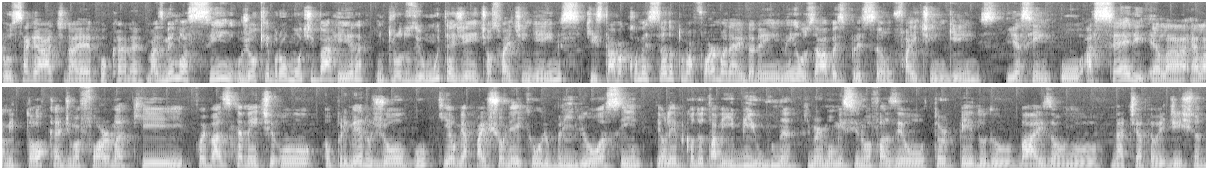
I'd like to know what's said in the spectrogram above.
o, Sagat na época, né? Mas mesmo assim, o jogo quebrou um monte de barreira, introduziu muita gente aos fighting games, que estava começando a tomar forma, né? Ainda nem, nem usava a expressão fighting games. E assim, o, a série, ela, ela me toca de uma forma que foi basicamente o, o primeiro jogo que eu me apaixonei, que o olho brilhou assim. Eu lembro quando eu tava em Ibiúna, que meu irmão me ensinou a fazer o torpedo do Bison no, na Champion Edition,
